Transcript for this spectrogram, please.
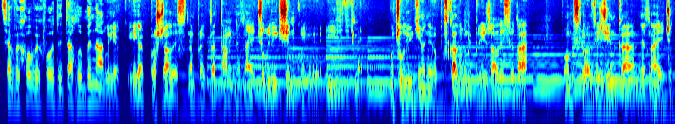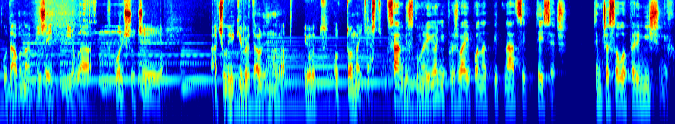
це вихо- виходить та глибина. Як, як прощались, наприклад, там не знаю, чоловік з жінкою і з дітьми. У чоловіків не випускали, вони приїжджали сюди. Пом сльози, жінка, не знаючи, куди вона біжить, бігла в Польщу чи. А чоловіки вертались назад. І от, от то найтяжче. В Самбірському районі проживає понад 15 тисяч тимчасово переміщених.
